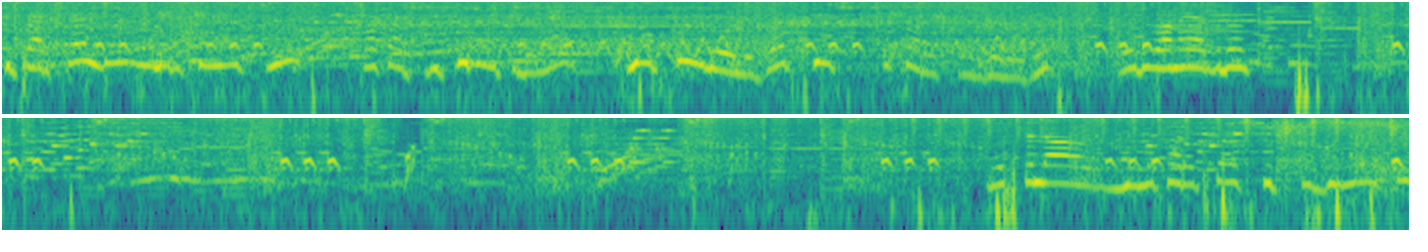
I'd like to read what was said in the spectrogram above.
Süpersel de öyle bir şey yok ki fakat bütün ülkeler yok böyle olacak yok bu karakter gelecek. Hadi bana yardım et. Mesela yeni karakter çıktı diye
